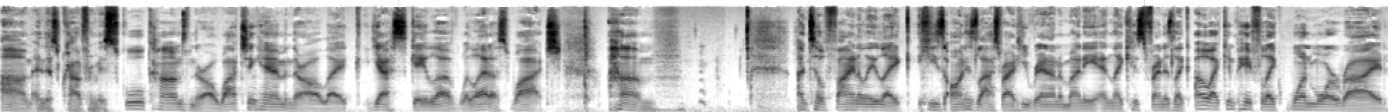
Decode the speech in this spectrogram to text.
Um, and this crowd from his school comes and they're all watching him and they're all like, "Yes, gay love. Well, let us watch." Um, until finally like he's on his last ride he ran out of money and like his friend is like oh i can pay for like one more ride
